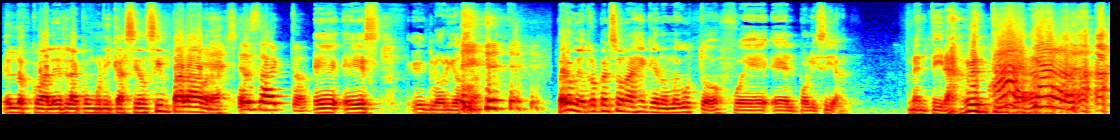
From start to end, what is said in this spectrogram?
en los cuales la comunicación sin palabras Exacto. es, es, gloriosa. Pero mi otro personaje que no me gustó fue el policía. Mentira, mentira. Ah,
